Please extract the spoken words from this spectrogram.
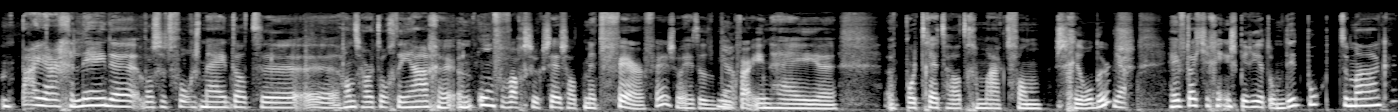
een paar jaar geleden was het volgens mij dat uh, Hans Hartog de Jager... een onverwacht succes had met Verf. Hè? Zo heet het boek waarin hij uh, een portret had gemaakt van schilders. Heeft dat je geïnspireerd om dit boek te maken?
